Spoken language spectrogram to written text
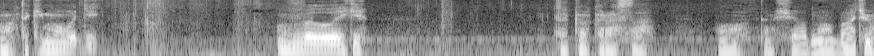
О, такі молоді. Великі. Така краса. О, там ще одного бачу.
